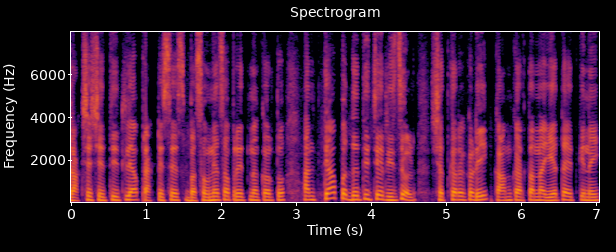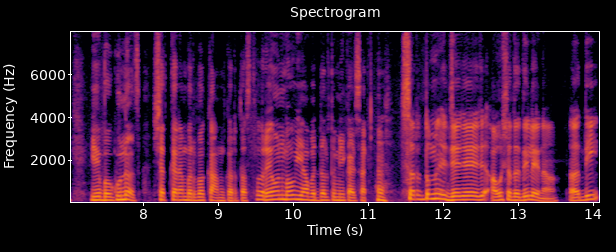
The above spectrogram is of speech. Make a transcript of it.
द्राक्ष शेतीतल्या प्रॅक्टिसेस बसवण्याचा प्रयत्न करतो. आणि त्या पद्धतीचे रिझल्ट शेतकऱ्याकडे काम करताना येत आहेत की नाही हे बघूनच शेतकऱ्यांबरोबर काम करत असतो. रेवण भाऊ याबद्दल तुम्ही काय सांग? सर तुम्ही जे जे औषधं दिले ना अगदी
